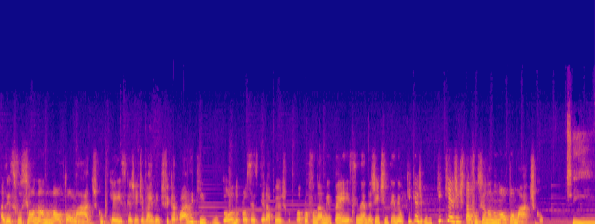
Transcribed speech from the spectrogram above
às vezes funcionando no automático, que é isso que a gente vai identificar quase que em todo o processo terapêutico, o aprofundamento é esse, né, da gente entender o que que a, o que que a gente está funcionando no automático. Sim.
